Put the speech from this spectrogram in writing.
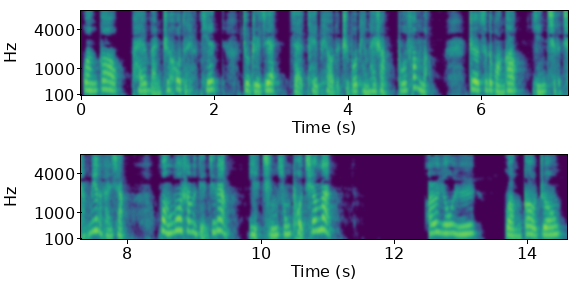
广告拍完之后的两天，就直接在 K 票的直播平台上播放了。这次的广告引起了强烈的反响，网络上的点击量也轻松破千万。而由于广告中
